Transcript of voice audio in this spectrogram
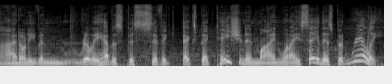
I don't even really have a specific expectation in mind when I say this, but really,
